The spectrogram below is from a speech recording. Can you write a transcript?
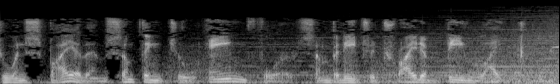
to inspire them, something to aim for, somebody to try to be like.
